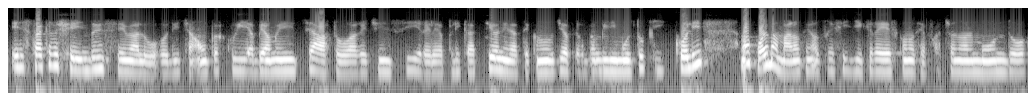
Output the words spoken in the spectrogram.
e sta crescendo insieme a loro, diciamo, per cui abbiamo iniziato a recensire le applicazioni e la tecnologia per bambini molto piccoli, ma poi man mano che i nostri figli crescono, si affacciano al mondo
